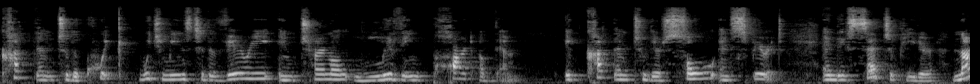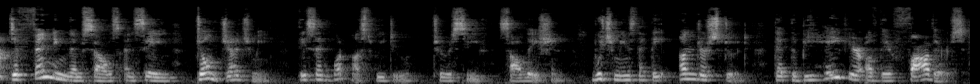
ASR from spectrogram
cut them to the quick, which means to the very internal living part of them. It cut them to their soul and spirit. And they said to Peter, not defending themselves and saying, Don't judge me. They said, What must we do to receive salvation? Which means that they understood that the behavior of their fathers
